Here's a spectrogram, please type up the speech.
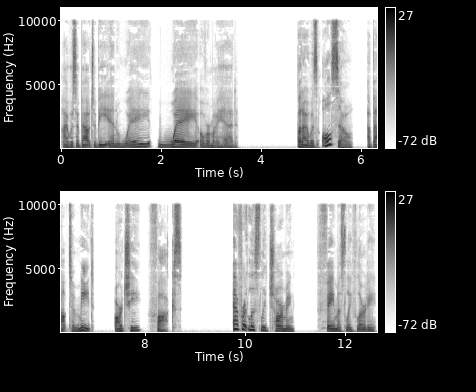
I was about to be in way, way over my head. But I was also about to meet Archie Fox. Effortlessly charming, famously flirty,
